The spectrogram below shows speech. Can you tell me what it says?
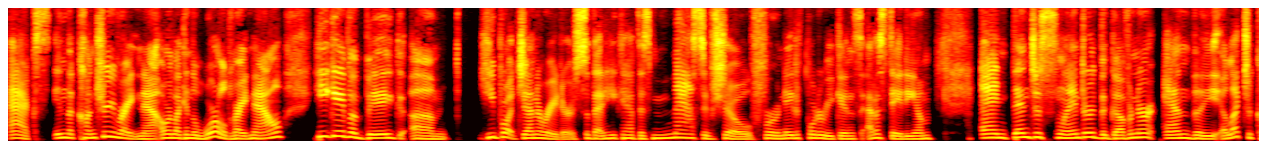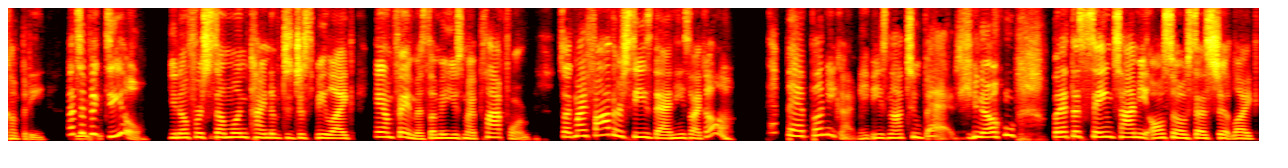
acts in the country right now or like in the world right now he gave a big um he brought generators so that he could have this massive show for native puerto ricans at a stadium and then just slandered the governor and the electric company. That's a big deal you know for someone kind of to just be like hey i'm famous. Let me use my platform. It's like my father sees that and he's like oh that bad bunny guy maybe he's not too bad you know but at the same time he also says shit like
